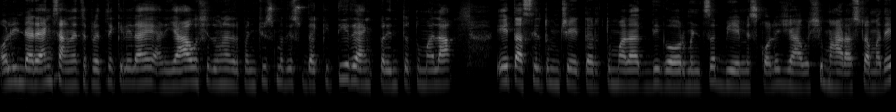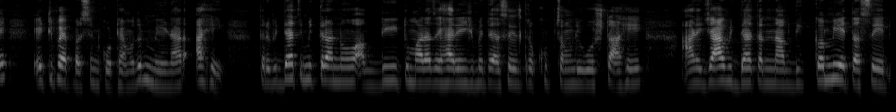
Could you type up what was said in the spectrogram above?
ऑल इंडिया रँक सांगण्याचा प्रयत्न केलेला आहे. आणि यावर्षी दोन हजार पंचवीसमध्ये सुद्धा किती रँकपर्यंत तुम्हाला येत असेल तुमचे तर तुम्हाला अगदी गव्हर्मेंटचं बी एम एस कॉलेज यावर्षी महाराष्ट्रामध्ये एटी फाय पर्सेंट कोठ्यामधून मिळणार आहे. तर विद्यार्थी मित्रांनो अगदी तुम्हाला जर ह्या रेंजमध्ये असेल तर खूप चांगली गोष्ट आहे. आणि ज्या विद्यार्थ्यांना अगदी कमी येत असेल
